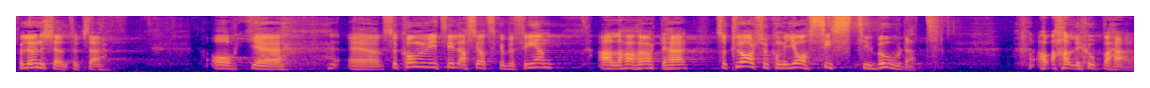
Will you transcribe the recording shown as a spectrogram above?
På lunchen, typ så här. Och eh, eh, så kommer vi till asiatiska buffén. Alla har hört det här. Såklart så kommer jag sist till bordet av allihopa här.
